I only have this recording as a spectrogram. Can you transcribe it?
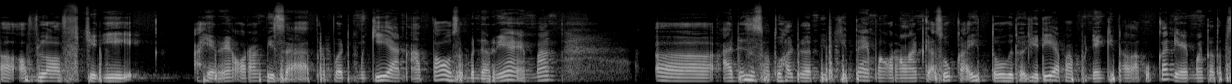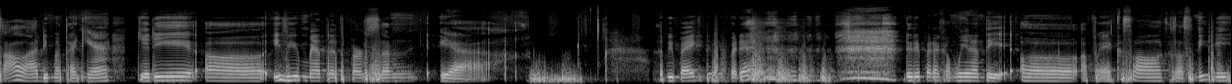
uh, of love. Jadi akhirnya orang bisa berbuat demikian. Atau sebenarnya emang uh, ada sesuatu hal dalam diri kita emang orang lain gak suka itu gitu. Jadi apa pun yang kita lakukan ya emang tetap salah di matanya. Jadi uh, if you met that person ya lebih baik daripada daripada kamu nanti uh, apa ya kesel kesel sendiri.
